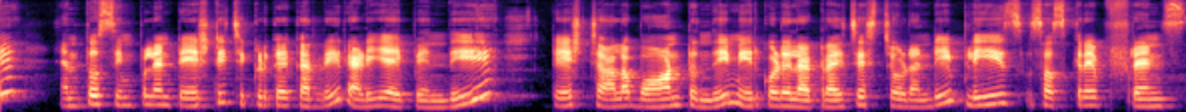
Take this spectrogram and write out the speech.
ఎంతో సింపుల్ అండ్ టేస్టీ చిక్కుడుకాయ కర్రీ రెడీ అయిపోయింది. టేస్ట్ చాలా బాగుంటుంది. మీరు కూడా ఇలా ట్రై చేసి చూడండి. Please subscribe friends.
